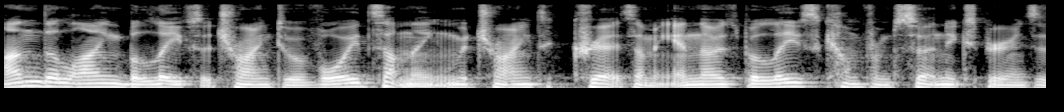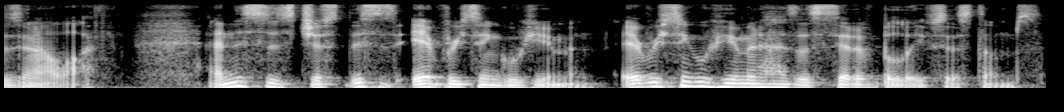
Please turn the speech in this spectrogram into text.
underlying beliefs are trying to avoid something and we're trying to create something. And those beliefs come from certain experiences in our life. And this is just, this is every single human. Every single human has a set of belief systems.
